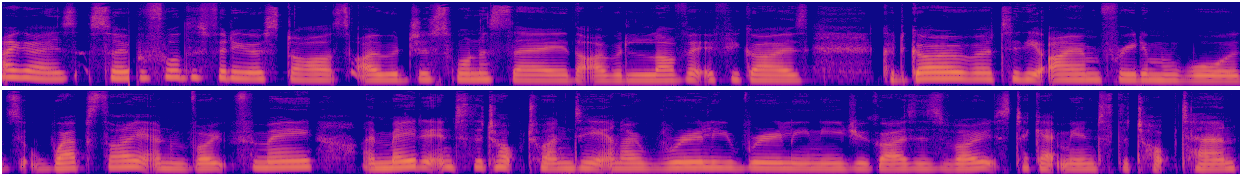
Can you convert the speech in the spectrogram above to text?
Hi guys, so before this video starts, I would just want to say that I would love it if you guys could go over to the I Am Freedom Awards website and vote for me. I made it into the top 20 and I really, really need you guys' votes to get me into the top 10.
